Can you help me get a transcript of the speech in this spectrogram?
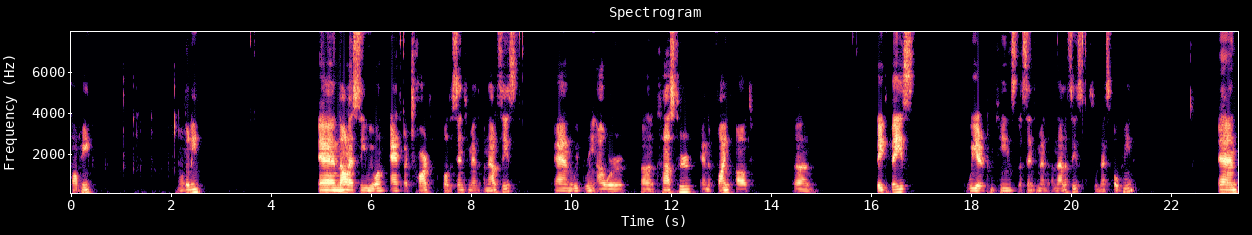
topic modeling. And now let's see, we want to add a chart for the sentiment analysis. And we bring our uh, cluster and find out uh, database where contains the sentiment analysis. So let's open it. And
